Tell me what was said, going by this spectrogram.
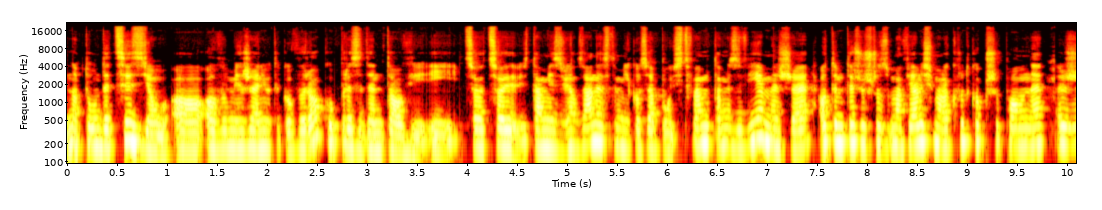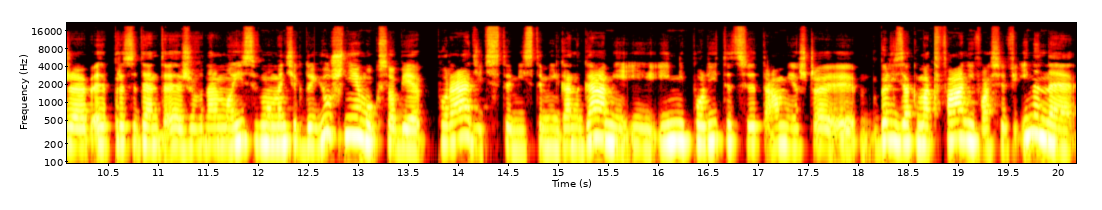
no, tą decyzją o, o wymierzeniu wymierzeniu tego wyroku prezydentowi i co, co tam jest związane z tym jego zabójstwem. Natomiast wiemy, że o tym też już rozmawialiśmy, ale krótko przypomnę, że e, prezydent Jovenel Moïse w momencie, gdy już nie mógł sobie poradzić z tymi, z tymi gangami i inni politycy tam jeszcze e, byli zagmatwani właśnie w inne,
